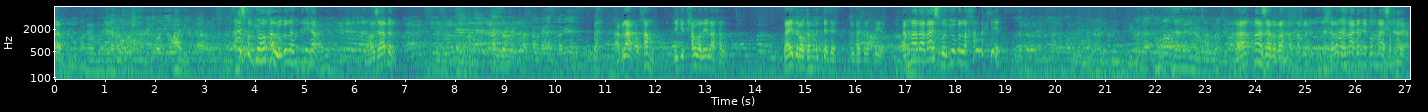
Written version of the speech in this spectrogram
آه. عادي اصبر جوه خلوا قل له مدري كم ما هو سابر أبلا الخمر اللي بيتحول إلى خل ما يدروا كم مدته الفترة أيام أما هذا ما يصبر يقول لك خل كثير ها؟ ما زاب الرهن الخمر. الشرط هناك أن يكون ما يصح بيعه.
